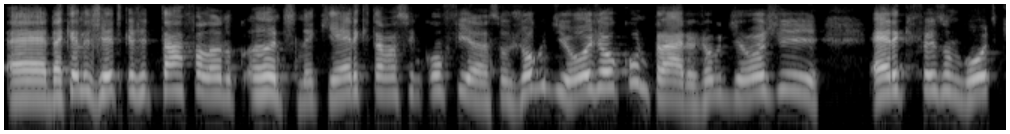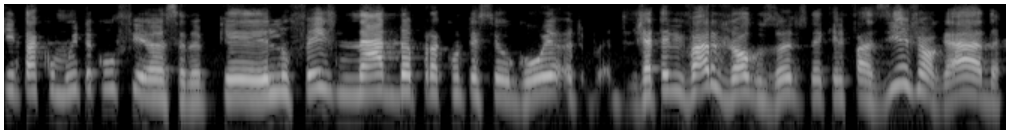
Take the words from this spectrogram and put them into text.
é, daquele jeito que a gente estava falando antes, né? Que Eric estava sem confiança. O jogo de hoje é o contrário. O jogo de hoje, Eric fez um gol de quem está com muita confiança, né? Porque ele não fez nada para acontecer o gol. Já teve vários jogos antes, né? Que ele fazia jogada,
